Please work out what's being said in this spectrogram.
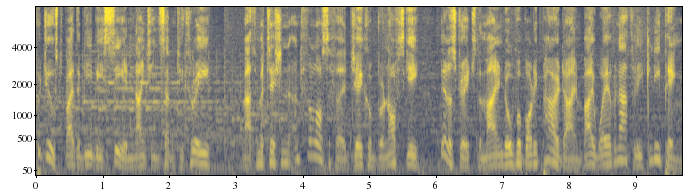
produced by the BBC in 1973, mathematician and philosopher Jacob Bronowski illustrates the mind over body paradigm by way of an athlete leaping,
